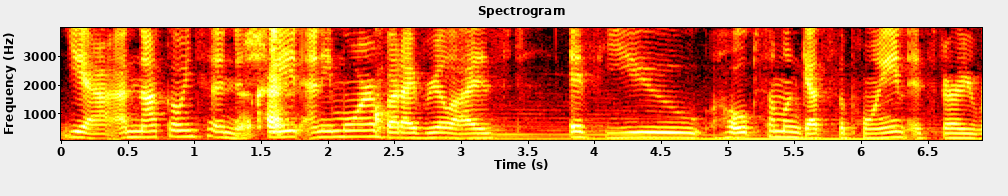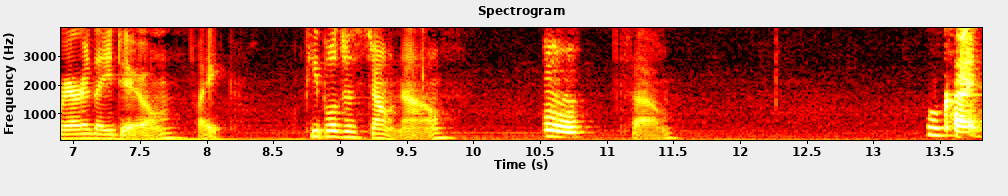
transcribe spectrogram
Yeah, I'm not going to initiate anymore, but I've realized if you hope someone gets the point, it's very rare they do. Like, people just don't know. Mm. So, Okay.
